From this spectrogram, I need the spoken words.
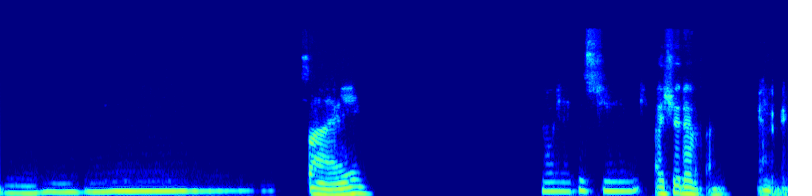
Five. I should have. Anyway,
